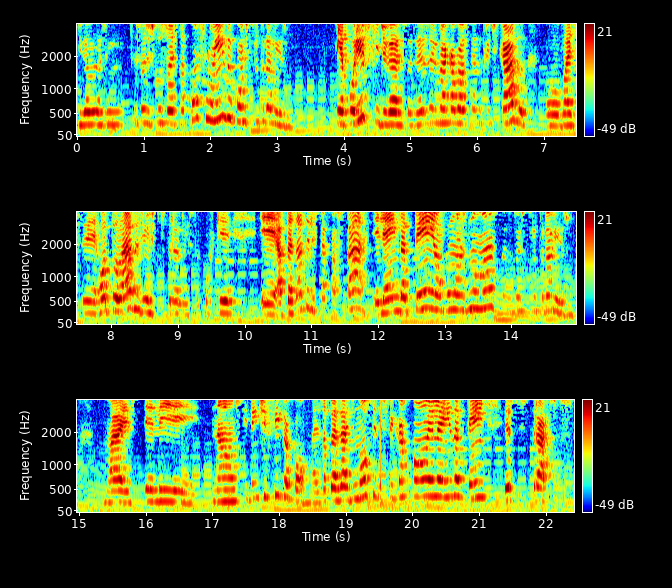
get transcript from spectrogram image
digamos assim, suas discussões está confluindo com o estruturalismo. E é por isso que diversas vezes ele vai acabar sendo criticado ou vai ser rotulado de um estruturalista, porque é, apesar dele se afastar, ele ainda tem algumas nuances do estruturalismo, mas ele não se identifica com. Mas apesar de não se identificar com, ele ainda tem esses traços.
